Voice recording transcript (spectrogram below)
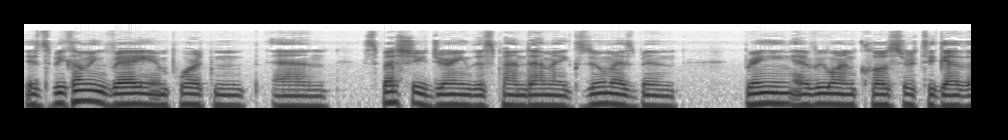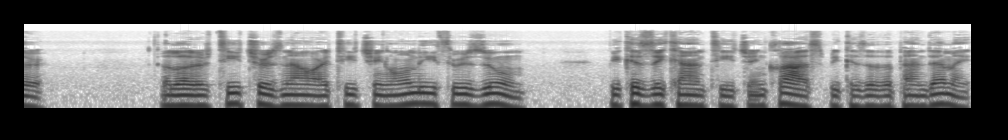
It's becoming very important and especially during this pandemic, Zoom has been bringing everyone closer together. A lot of teachers now are teaching only through Zoom because they can't teach in class because of the pandemic.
